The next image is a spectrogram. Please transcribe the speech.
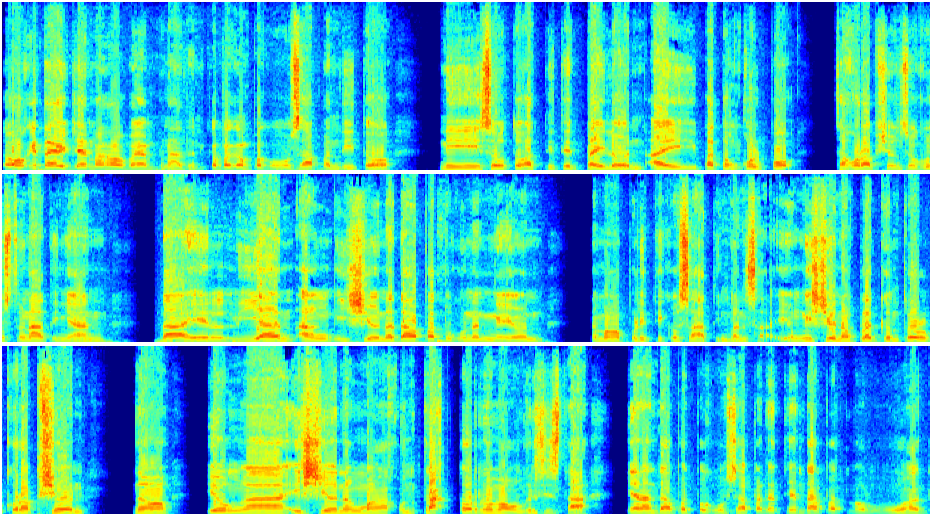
So, okay tayo dyan, mga kababayan po natin. Kapag ang pag-uusapan dito ni Soto at ni Ted Pailon ay patungkol po sa corruption. So, gusto natin yan dahil yan ang issue na dapat tugunan ngayon ng mga politiko sa ating bansa. Yung issue ng flood control, corruption, no? Yung ah, issue ng mga kontraktor ng mga kongresista, yan ang dapat pag-usapan at yan dapat mabubuwag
